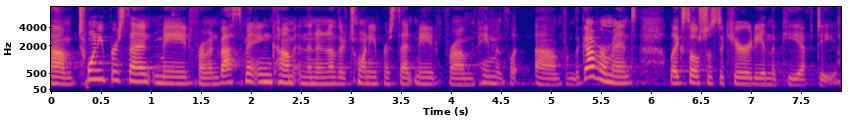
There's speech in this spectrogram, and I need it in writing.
um, 20% made from investment income, and then another 20% made from payments um, from the government, like Social Security and the PFD.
